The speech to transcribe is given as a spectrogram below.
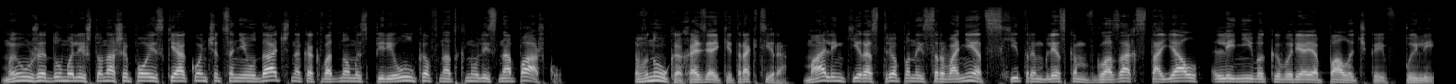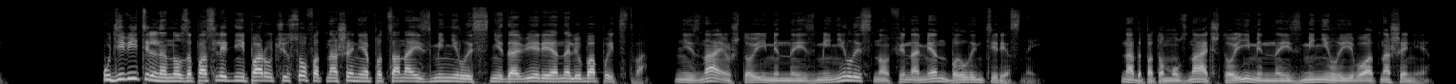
Мы уже думали, что наши поиски окончатся неудачно, как в одном из переулков наткнулись на Пашку. Внука хозяйки трактира. Маленький растрепанный сорванец с хитрым блеском в глазах стоял, лениво ковыряя палочкой в пыли. Удивительно, но за последние пару часов отношение пацана изменилось с недоверия на любопытство. Не знаю, что именно изменилось, но феномен был интересный. Надо потом узнать, что именно изменило его отношение.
